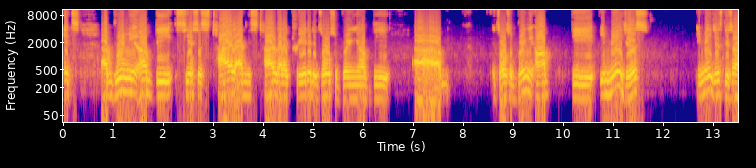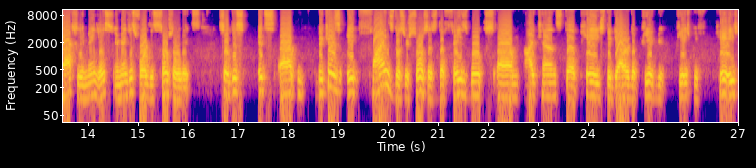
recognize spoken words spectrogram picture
it's uh, bringing up the CSS style and the style that I created. It's also bringing up the um, it's also bringing up the images images these are actually images images for the social links so this it's uh, because it finds those resources the Facebook's um, icons the page the gallery the PHP, page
